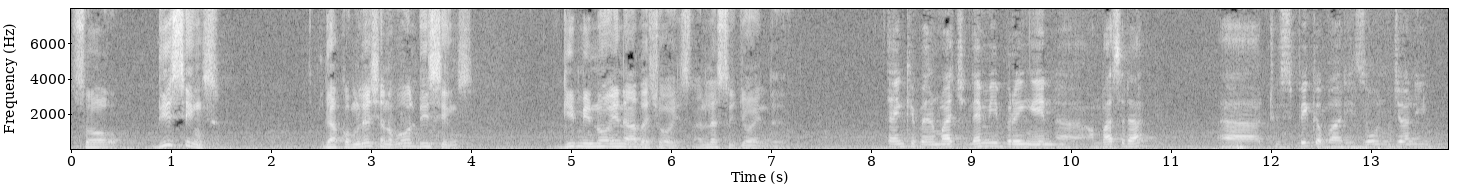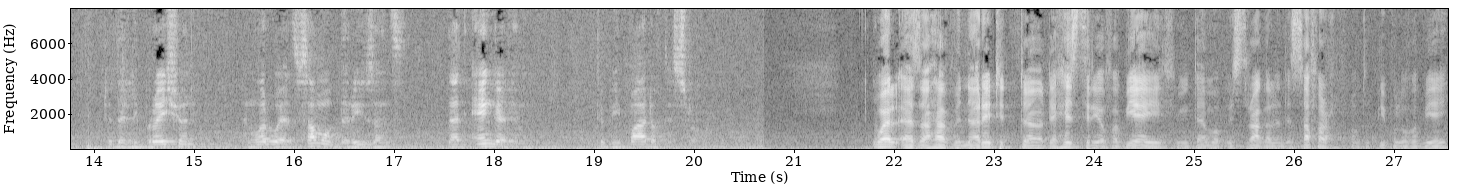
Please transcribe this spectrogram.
So these things, the accumulation of all these things, give me no any other choice unless to join the. Thank you very much. Let me bring in uh, Ambassador uh, to speak about his own journey to the liberation and what were some of the reasons that angered him to be part of this struggle? Well, as I have narrated uh, the history of Abyei in terms of the struggle and the suffer of the people of Abyei,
